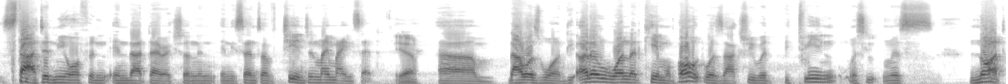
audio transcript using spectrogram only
started me off in, in that direction in, in the sense of changing my mindset. Yeah. Um, that was one. The other one that came about was actually with between Miss Miss Knott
